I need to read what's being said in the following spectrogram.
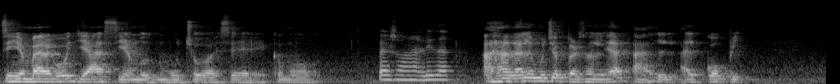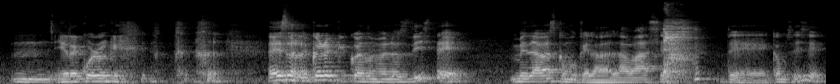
Sin embargo, ya hacíamos mucho ese, como, Personalidad. ajá, darle mucha personalidad al, al copy. Mm, y recuerdo que, eso, recuerdo que cuando me los diste, me dabas como que la, la base de, ¿cómo se dice?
